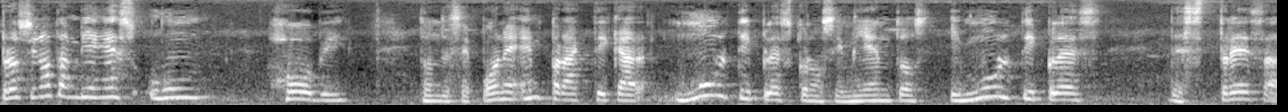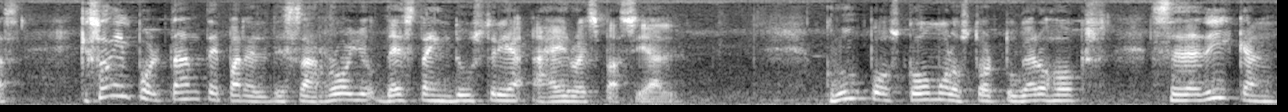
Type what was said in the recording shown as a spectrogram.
pero sino también es un hobby donde se pone en práctica múltiples conocimientos y múltiples destrezas que son importantes para el desarrollo de esta industria aeroespacial. Grupos como los Tortugueros Hawks se dedican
